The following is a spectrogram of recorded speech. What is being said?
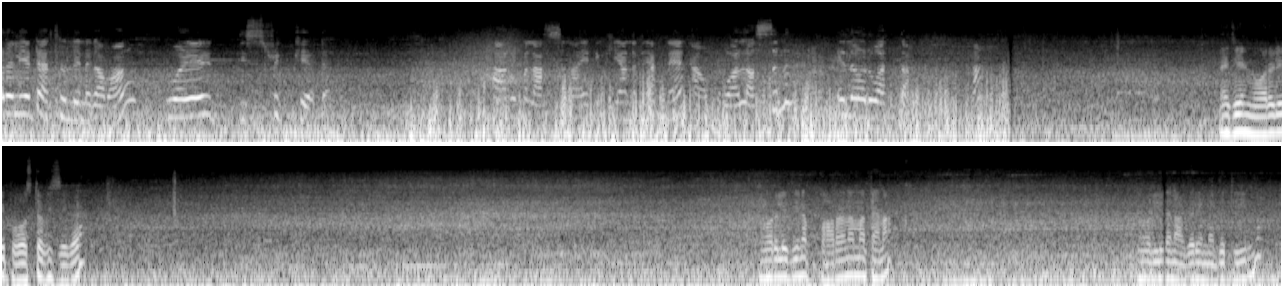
අපි දැන් නුවරඑළියට ඇතුල් වෙන ගමන් නුවරඑළිය දිස්ත්‍රික්කයට හරිම ලස්සනයි. ඉතින් කියන්න දෙයක් නැහැ. අම්පුවා ලස්සන එළවලු වත්තා හා? මේ තියෙන නුවරඑළිය පෝස්ට් ඔෆිස් එක. නුවරඑළිය තියෙන පරණම තැනක්. නුවරඑළිය නගරේ මැද තියෙන.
